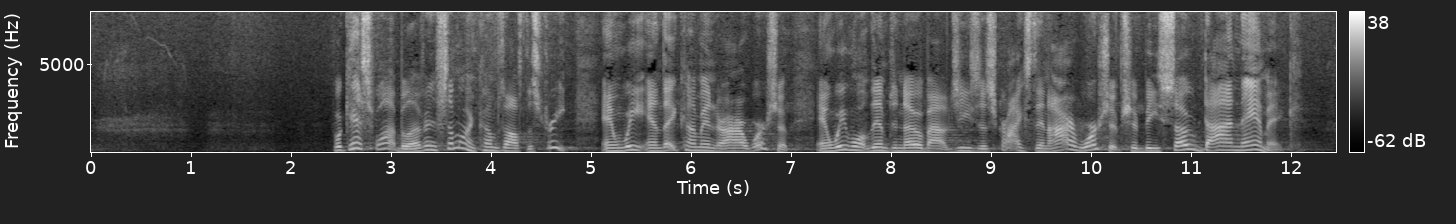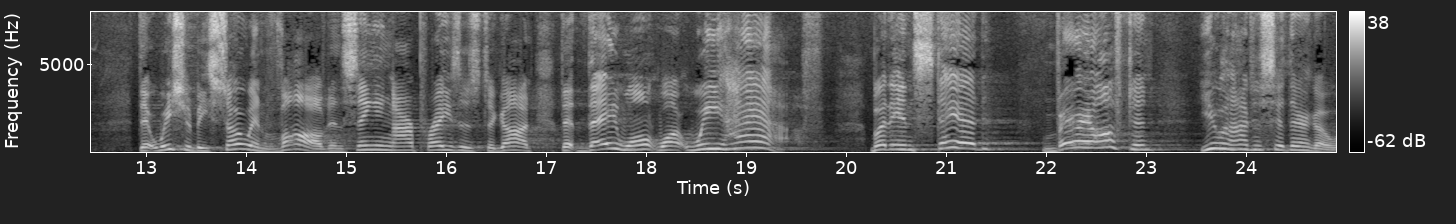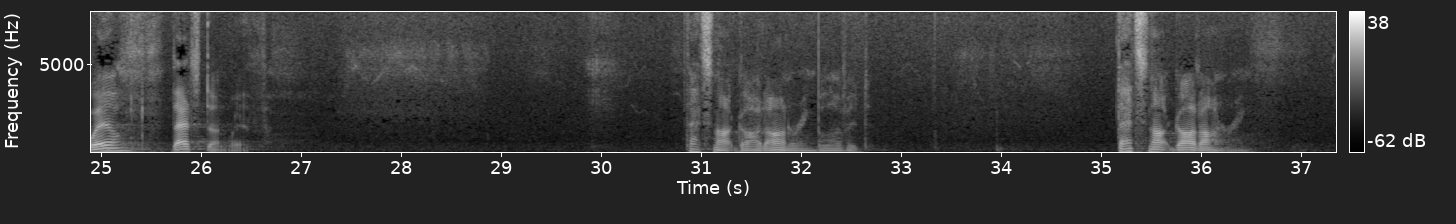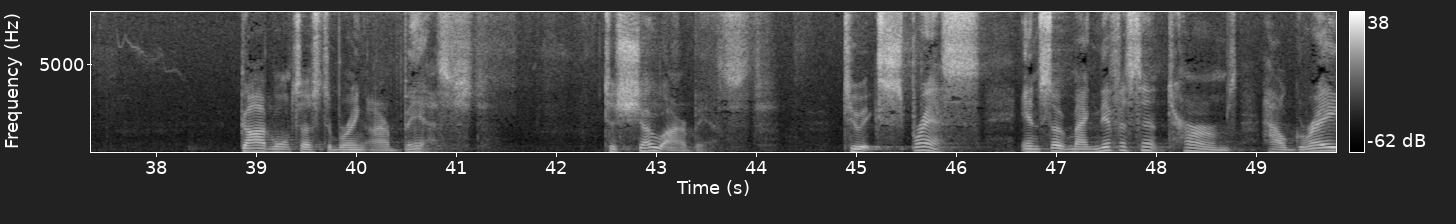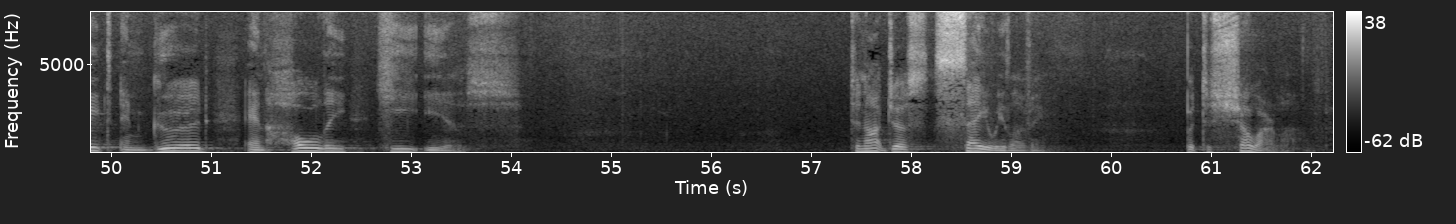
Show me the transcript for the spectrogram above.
Well, guess what, beloved? If someone comes off the street and we and they come into our worship and we want them to know about Jesus Christ, then our worship should be so dynamic that we should be so involved in singing our praises to God that they want what we have. But instead, very often, you and I just sit there and go, well, that's done with. That's not God honoring, beloved. That's not God honoring. God wants us to bring our best, to show our best, to express in so magnificent terms how great and good and holy He is. To not just say we love Him, but to show our love.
